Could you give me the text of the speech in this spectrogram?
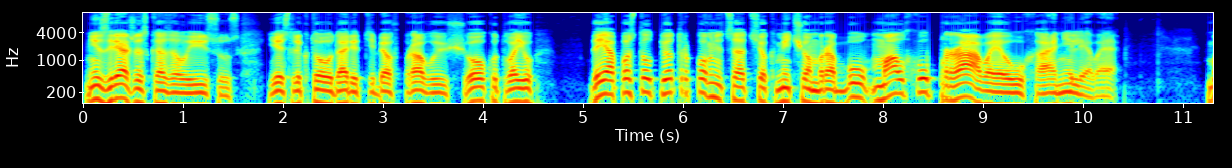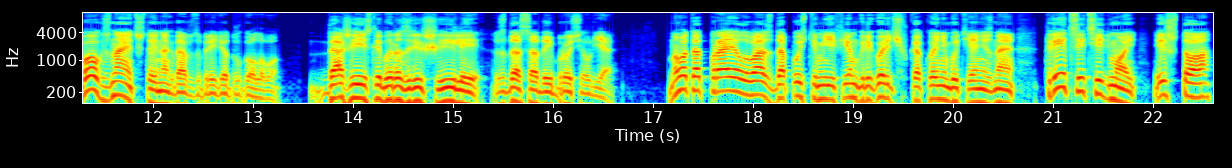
Не зря же сказал Иисус, если кто ударит тебя в правую щеку твою... Да и апостол Петр, помнится, отсек мечом рабу Малху правое ухо, а не левое. Бог знает, что иногда взбредет в голову. Даже если бы разрешили, с досадой бросил я. Ну вот отправил вас, допустим, Ефим Григорьевич в какой-нибудь, я не знаю, тридцать седьмой, и что?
